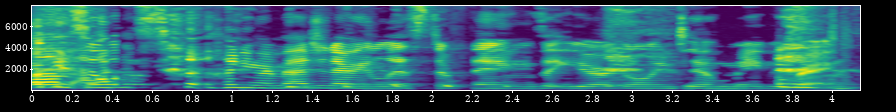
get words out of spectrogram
okay, so what's on your imaginary list of things that you are going to maybe bring?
